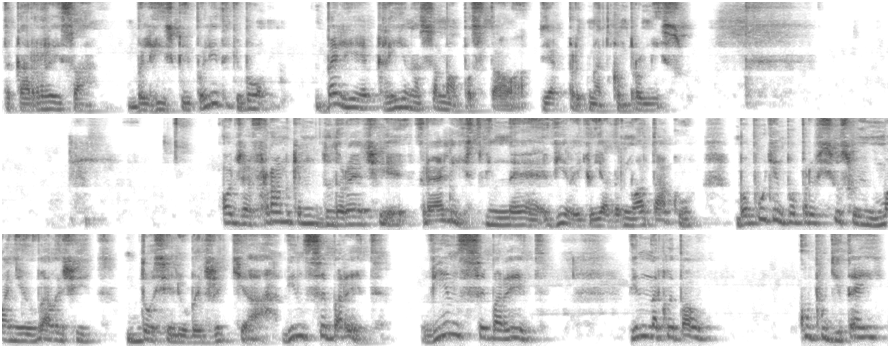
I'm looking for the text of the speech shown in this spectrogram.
така риса бельгійської політики, бо Бельгія як країна сама постала як предмет компромісу. Отже, Франкен, до речі, реаліст. Він не вірить у ядерну атаку, бо Путін, попри всю свою манію величі, досі любить життя. Він сибарит. Він сибарит. Він наклепав купу дітей.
